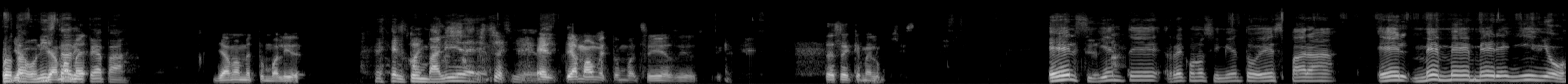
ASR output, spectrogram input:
protagonista de Pepa. Llámame tumba líder. El tumba líder. El llámame tumba, sí, así es. Te sé que me lo pusiste. El siguiente reconocimiento es para el meme mereñiño.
